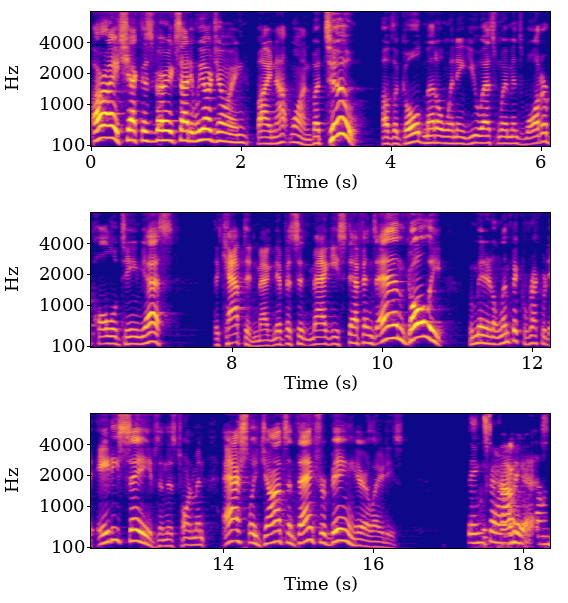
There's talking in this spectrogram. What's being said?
All right, Shaq, this is very exciting. We are joined by not one, but two of the gold medal winning U.S. women's water polo team. Yes, the captain, magnificent Maggie Steffens, and goalie, who made an Olympic record 80 saves in this tournament, Ashley Johnson. Thanks for being here, ladies. Thanks for having us.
